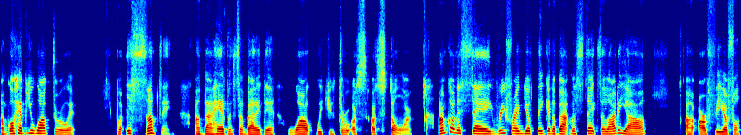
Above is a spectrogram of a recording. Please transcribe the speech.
I'm going to help you walk through it but it's something about having somebody there walk with you through a, a storm. I'm going to say reframe your thinking about mistakes. A lot of y'all are, are fearful.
